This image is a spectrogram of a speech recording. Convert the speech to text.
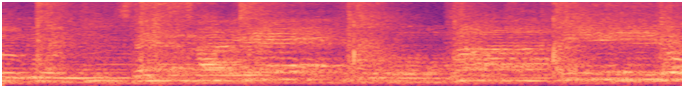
좁은 세상에 소망이요.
